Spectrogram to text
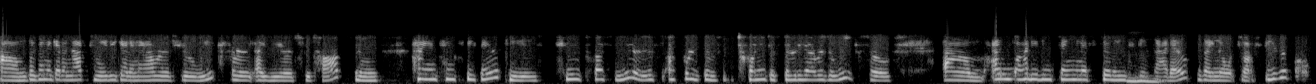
Um, they're going to get enough to maybe get an hour or two a week for a year or two tops. And high intensity therapy is two plus years, upwards of 20 to 30 hours a week. So Um, I'm not even saying necessarily to get that out because I know it's not feasible,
